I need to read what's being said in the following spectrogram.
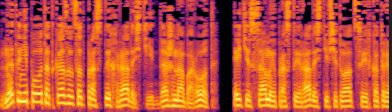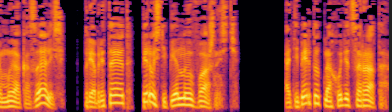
Но это не повод отказываться от простых радостей, даже наоборот. Эти самые простые радости в ситуации, в которой мы оказались, приобретают первостепенную важность. А теперь тут находится Рата.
